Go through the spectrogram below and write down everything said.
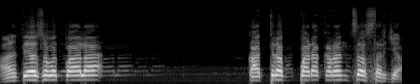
आणि त्यासोबत पाहिला कात्रपाडाकरांचा सर्जा.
